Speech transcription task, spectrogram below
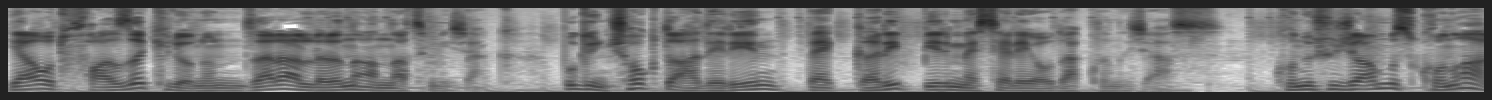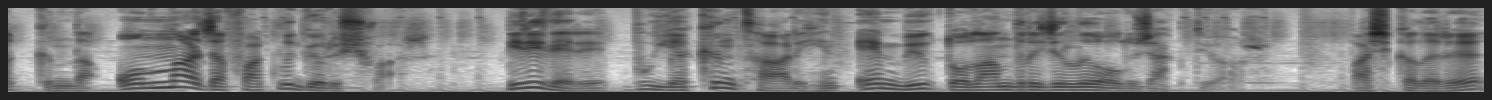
yahut fazla kilonun zararlarını anlatmayacak. Bugün çok daha derin ve garip bir meseleye odaklanacağız. Konuşacağımız konu hakkında onlarca farklı görüş var. Birileri bu yakın tarihin en büyük dolandırıcılığı olacak diyor. Başkaları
